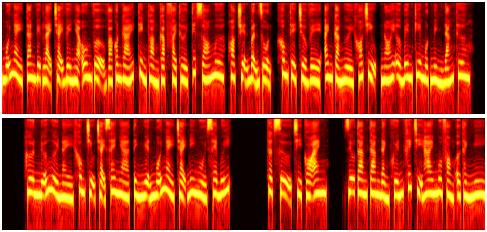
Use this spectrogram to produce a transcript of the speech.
mỗi ngày tan việc lại chạy về nhà ôm vợ và con gái, thỉnh thoảng gặp phải thời tiết gió mưa, hoặc chuyện bận rộn, không thể trở về, anh cả người khó chịu, nói ở bên kia một mình đáng thương. Hơn nữa người này không chịu chạy xe nhà tình nguyện mỗi ngày chạy đi ngồi xe buýt. Thật sự chỉ có anh. Diêu Tam Tam đành khuyến khích chị hai mua phòng ở thành nghi,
